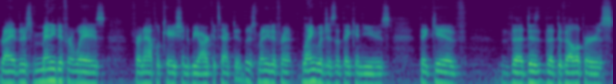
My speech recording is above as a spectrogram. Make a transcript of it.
right? There's many different ways for an application to be architected. There's many different languages that they can use that give the de- the developers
